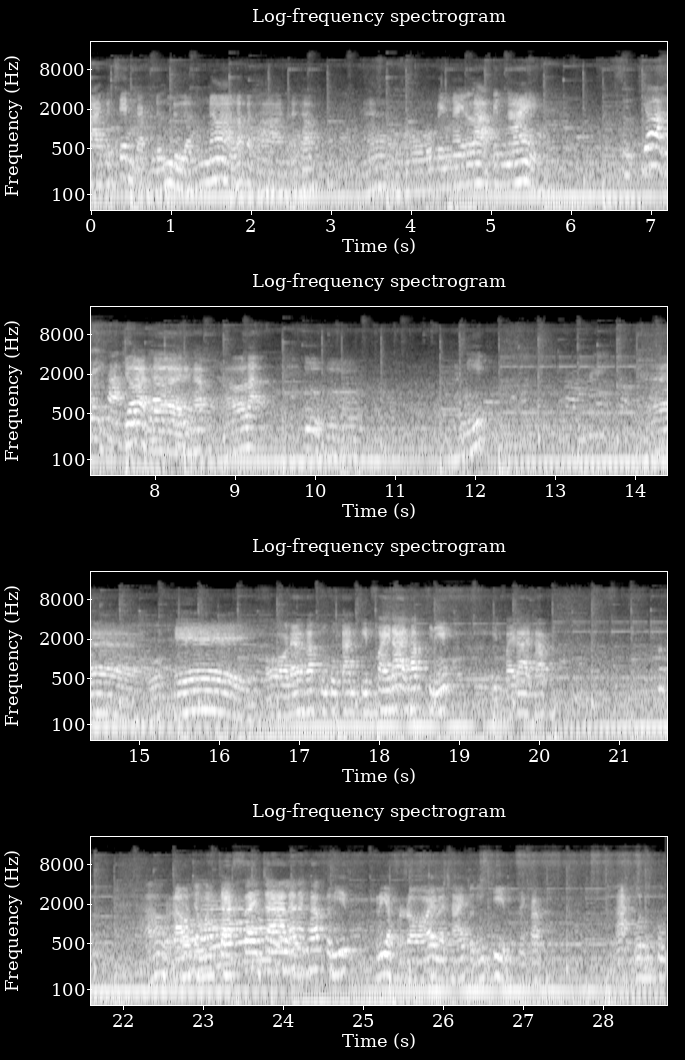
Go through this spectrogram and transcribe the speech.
กลายเป็นเส้นแบบเหลืองๆน่ารับประทานนะครับอ่าโอ้โหเป็นไงล่ะเป็นไงสุดยอดเลยค่ะยอดเลยนะครับเอาละอือหืออันนี้ลองให้ก่อนเออโอเคพอแล้วนะครับคุณครูการปิดไฟได้ครับทีนี้ปิดไฟได้ครับเอาเราจะมาจัดใส่จานแล้วนะครับ ตัวนี้เรียบร้อยเราใช้ตัวนี้คีบนะครับ อะคุณครู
